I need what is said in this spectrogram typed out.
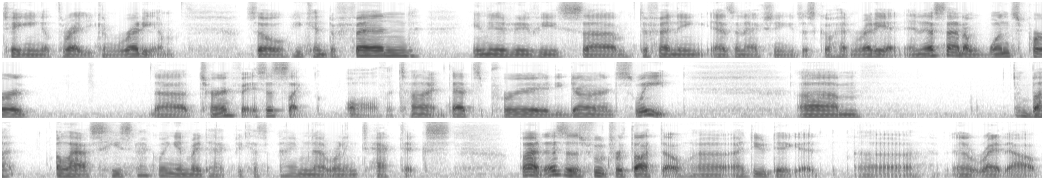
taking a threat, you can ready him, so he can defend. And if he's uh, defending as an action, you can just go ahead and ready it. And that's not a once per uh, turn phase. It's like all the time. That's pretty darn sweet. Um, but alas, he's not going in my deck because I'm not running tactics. But this is food for thought, though. Uh, I do dig it. Uh, uh, right out,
